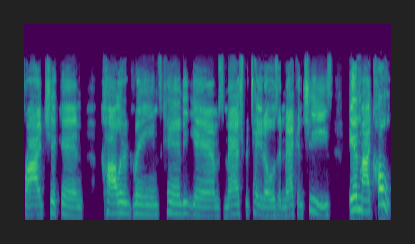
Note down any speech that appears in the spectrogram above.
fried chicken, collard greens, candied yams, mashed potatoes, and mac and cheese in my coat.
